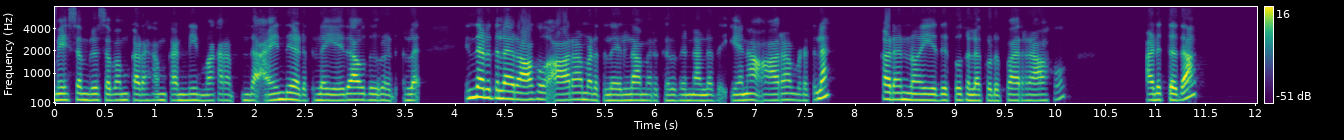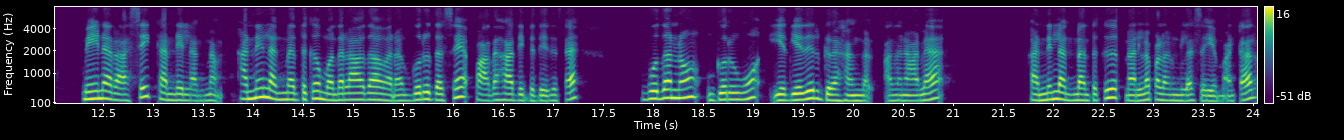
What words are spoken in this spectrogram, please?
மேசம் ரிஷபம் கடகம் கன்னி மகரம் இந்த ஐந்து இடத்துல ஏதாவது ஒரு இடத்துல. இந்த இடத்துல ராகு ஆறாம் இடத்துல இல்லாமல் இருக்கிறது நல்லது. ஏன்னா ஆறாம் இடத்துல கடன் நோய் எதிர்ப்புகளை கொடுப்பார் ராகு. அடுத்ததா மீனராசி கன்னி லக்னம். கன்னி லக்னத்துக்கு முதலாவதாக வர குரு தசை பாதகாதிபதி தசை. புதனும் குருவும் எதிர் கிரகங்கள். அதனால கன்னி லக்னத்துக்கு நல்ல பலன்களை செய்ய மாட்டார்.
